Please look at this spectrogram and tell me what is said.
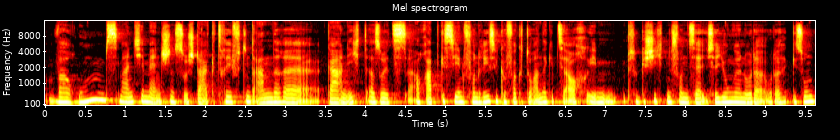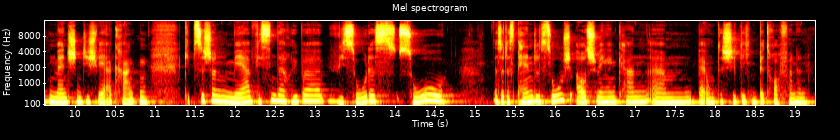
warum es manche Menschen so stark trifft und andere gar nicht? Also jetzt auch abgesehen von Risikofaktoren, da gibt es ja auch eben so Geschichten von sehr, sehr jungen oder, oder gesunden Menschen, die schwer erkranken. Gibt es da schon mehr Wissen darüber, wieso das so, also das Pendel so ausschwingen kann ähm, bei unterschiedlichen Betroffenen?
